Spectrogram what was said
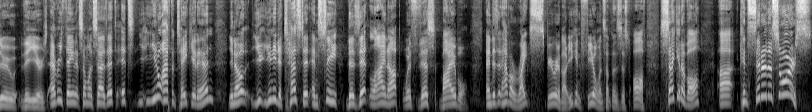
through the years. Everything that someone says, it, it's you don't have to take it in. You know, you, you need to test it and see does it line up with this Bible? And does it have a right spirit about it? You can feel when something's just off. Second of all, uh, consider the source.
